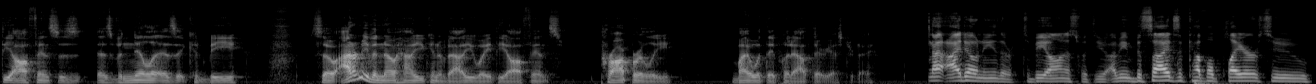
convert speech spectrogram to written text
the offense is as vanilla as it could be. So I don't even know how you can evaluate the offense properly by what they put out there yesterday. I, I don't either, to be honest with you. I mean, besides a couple players who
